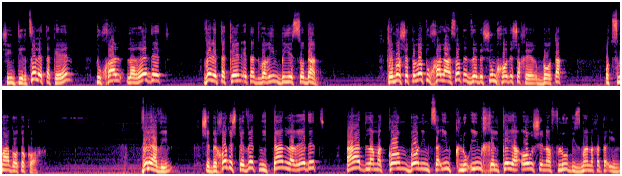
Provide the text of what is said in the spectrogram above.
שאם תרצה לתקן, תוכל לרדת ולתקן את הדברים ביסודן. כמו שאתה לא תוכל לעשות את זה בשום חודש אחר, באותה עוצמה באותו כוח. ולהבין שבחודש טבת ניתן לרדת עד למקום בו נמצאים כלואים חלקי האור שנפלו בזמן החטאים.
